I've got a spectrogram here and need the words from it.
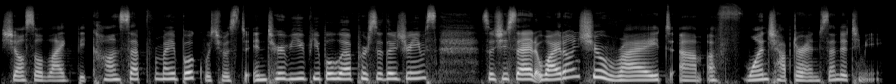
She also liked the concept for my book, which was to interview people who have pursued their dreams. So she said, "Why don't you write um, a f- one chapter and send it to me?"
